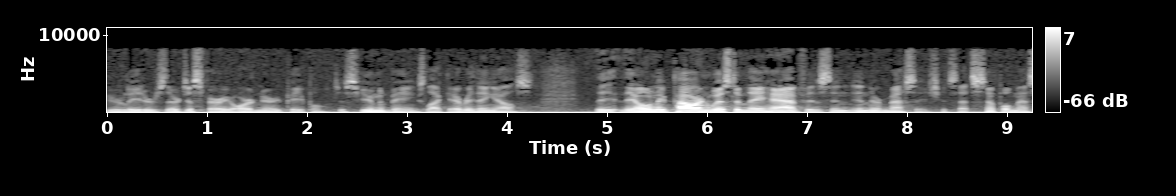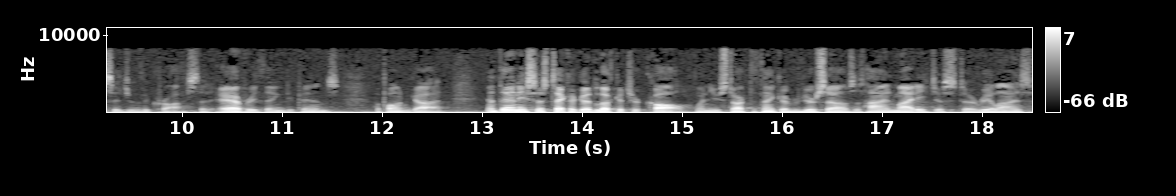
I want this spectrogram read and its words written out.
your leaders. They're just very ordinary people, just human beings like everything else. The, the only power and wisdom they have is in, in their message. It's that simple message of the cross that everything depends upon God. And then he says, take a good look at your call. When you start to think of yourselves as high and mighty, just uh, realize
